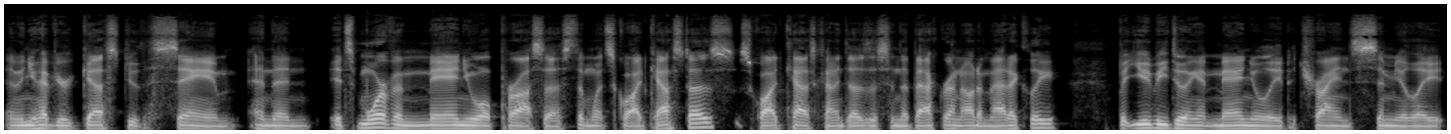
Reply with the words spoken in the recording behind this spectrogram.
and then you have your guest do the same and then it's more of a manual process than what squadcast does squadcast kind of does this in the background automatically but you'd be doing it manually to try and simulate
